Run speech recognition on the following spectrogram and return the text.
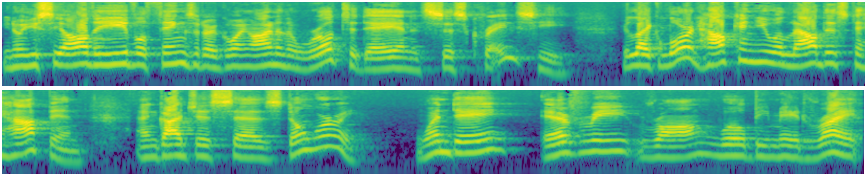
You know, you see all the evil things that are going on in the world today, and it's just crazy. You're like, Lord, how can you allow this to happen? And God just says, Don't worry. One day Every wrong will be made right.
